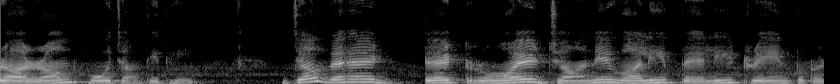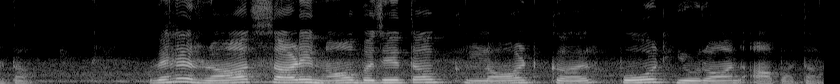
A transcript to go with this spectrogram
प्रारंभ हो जाती थी। जब वह डेट्रॉयट जाने वाली पहली ट्रेन पकड़ता, वह रात साढ़े नौ बजे तक लौट कर पोर्ट ह्यूरॉन आ पाता।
